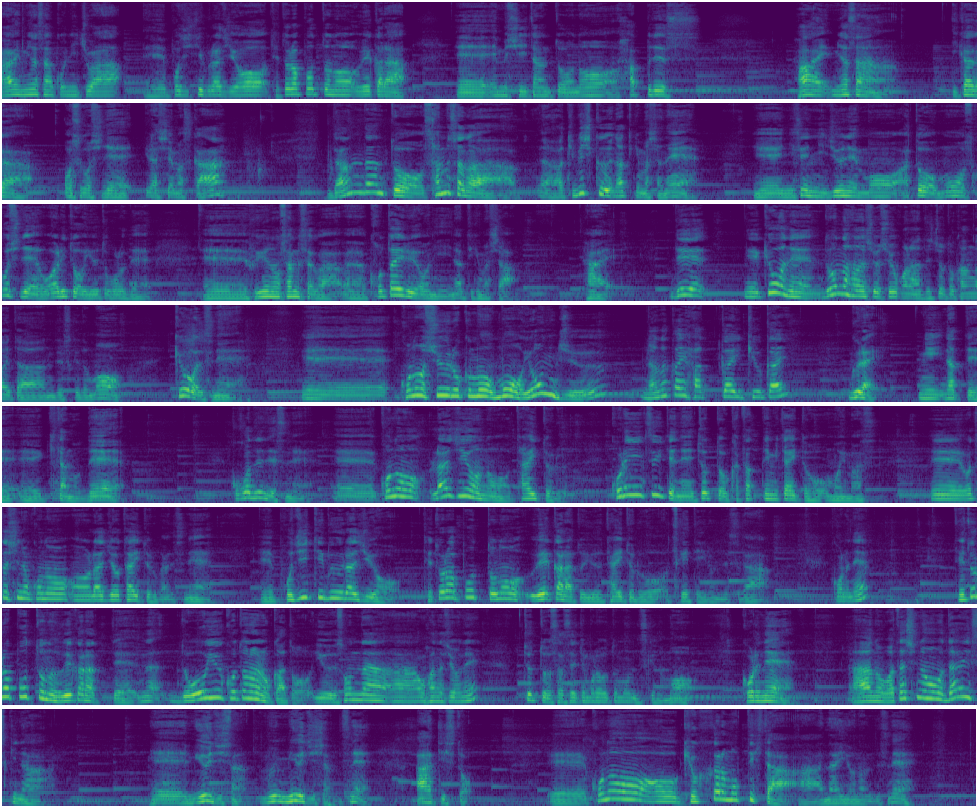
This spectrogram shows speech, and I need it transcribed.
はい、皆さんこんにちは。えーポジティブラジオテトラポットの上から、えー MC 担当のハップです。はい、皆さん、いかがお過ごしでいらっしゃいますか？だんだんと寒さが厳しくなってきましたね。えー2020年もあともう少しで終わりというところで、えー冬の寒さがあ答えるようになってきました。はい。で、え今日はね、どんな話をしようかなってちょっと考えたんですけども、今日はですね、えーこの収録ももう47回、8回、9回ぐらいになってき、たので、ここでですね、えーこのラジオのタイトル、これについてね、ちょっと語ってみたいと思います。えー私のこのラジオタイトルがですね、えポジティブラジオテトラポットの上からというタイトルをつけているんですが、これね、テトラポットの上からってなどういうことなのかという、そんなあお話をね、ちょっとさせてもらおうと思うんですけども、これね、あの、私の大好きな、えーミュージシャン、ミミュージシャンですね、アーティスト、えーこの曲から持ってきたあ内容なんですね。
